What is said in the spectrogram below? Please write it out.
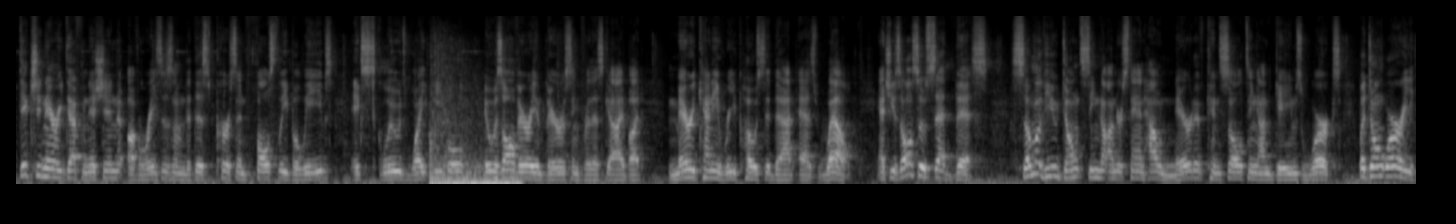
dictionary definition of racism that this person falsely believes excludes white people. It was all very embarrassing for this guy, but Mary Kenney reposted that as well. And she's also said this Some of you don't seem to understand how narrative consulting on games works, but don't worry,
